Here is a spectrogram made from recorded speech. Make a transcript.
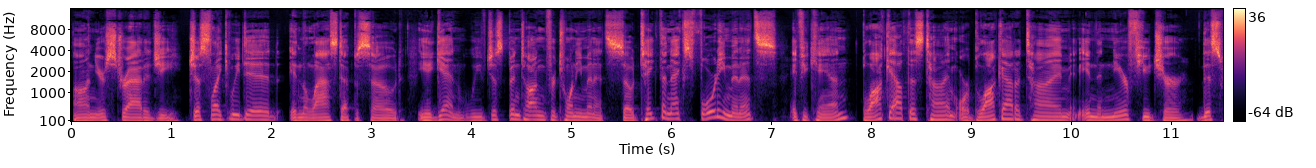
on your strategy, just like we did in the last episode. Again, we've just been talking for 20 minutes. So take the next 40 minutes, if you can, block out this time or block out a time in the near future this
